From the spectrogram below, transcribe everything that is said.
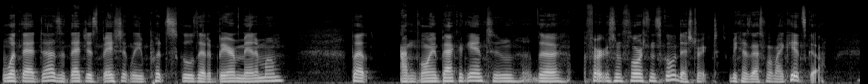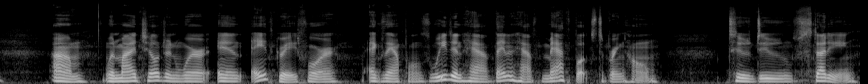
what that does is that just basically puts schools at a bare minimum. But I'm going back again to the Ferguson Florissant School District because that's where my kids go. Um, when my children were in eighth grade, for examples, we didn't have they didn't have math books to bring home to do studying.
